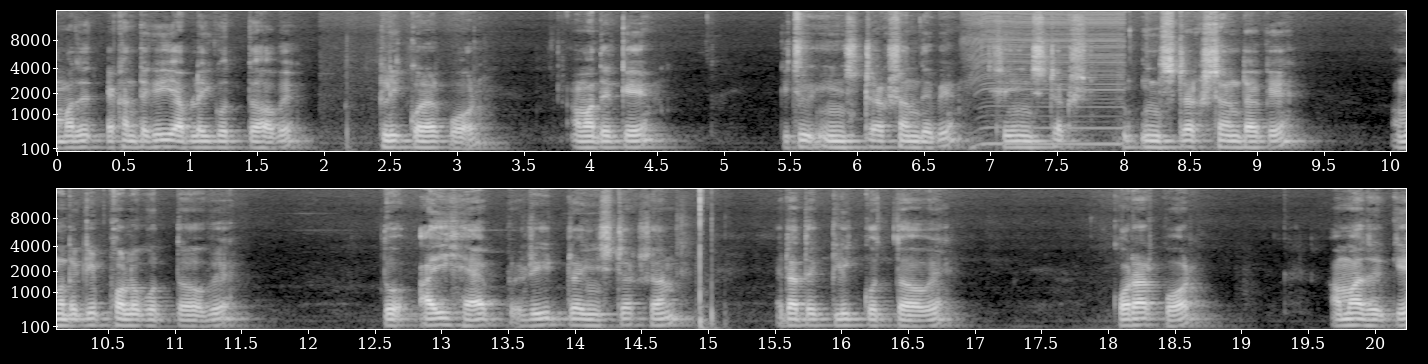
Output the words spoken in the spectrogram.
আমাদের এখান থেকেই অ্যাপ্লাই করতে হবে। ক্লিক করার পর আমাদেরকে কিছু ইনস্ট্রাকশান দেবে। সেই ইনস্ট্রাকশন ইনস্ট্রাকশানটাকে আমাদেরকে ফলো করতে হবে। তো I have read the instruction এটাতে ক্লিক করতে হবে। করার পর আমাদেরকে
